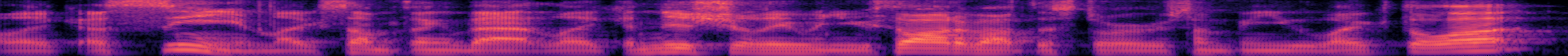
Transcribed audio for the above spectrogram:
like a scene, like something that like initially when you thought about the story was something you liked a lot.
